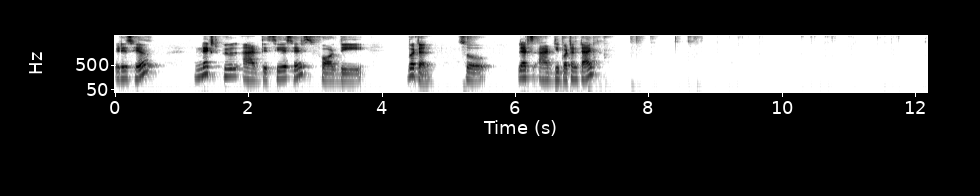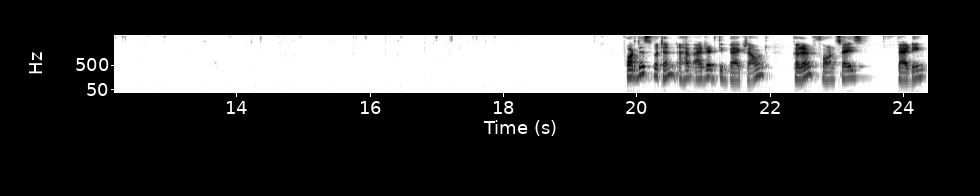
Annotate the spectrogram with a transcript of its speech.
It is here. Next we will add the css for the button. So let's add the button tag For this button, I have added the background, color, font size, padding,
